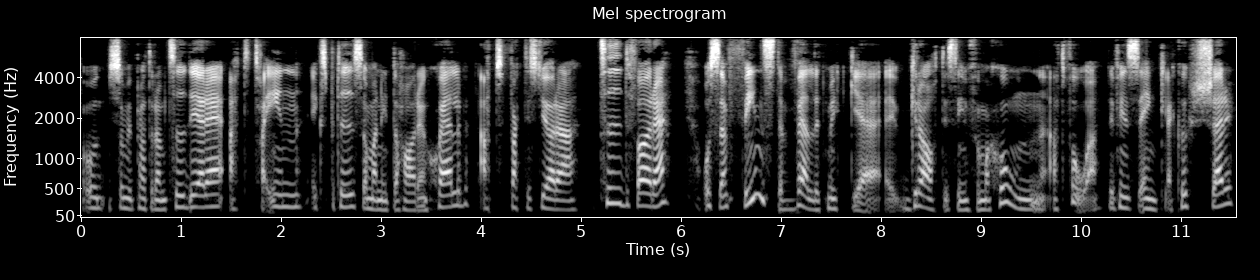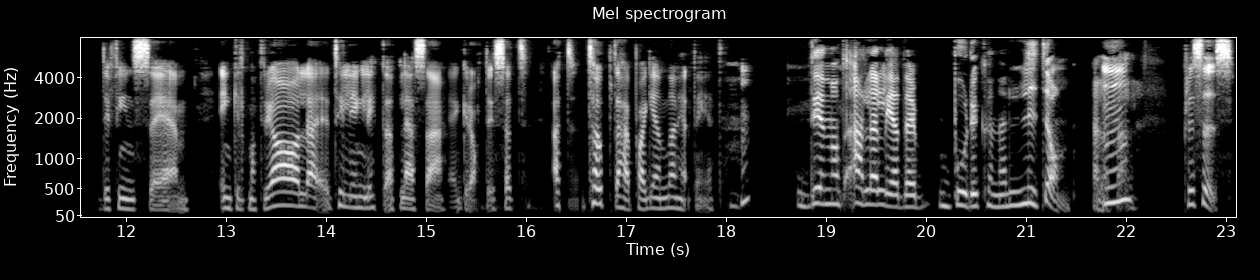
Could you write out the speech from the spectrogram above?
och som vi pratade om tidigare, att ta in expertis om man inte har den själv, att faktiskt göra tid för det. Och sen finns det väldigt mycket gratis information att få. Det finns enkla kurser, det finns eh, enkelt material tillgängligt att läsa gratis. Så att, att, ta upp det här på agendan helt enkelt. Mm. Det är något alla ledare borde kunna lite om i alla mm. fall. Precis.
